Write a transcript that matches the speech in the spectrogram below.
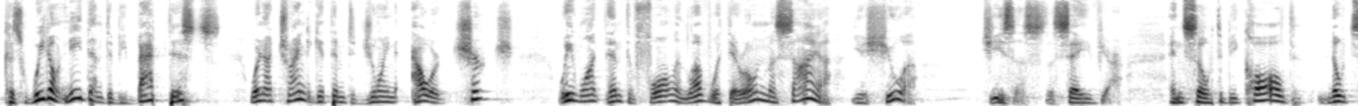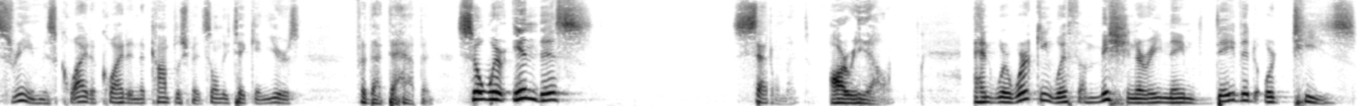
Because we don't need them to be Baptists. We're not trying to get them to join our church. We want them to fall in love with their own Messiah, Yeshua, Jesus, the Savior. And so to be called Notzrim is quite a quite an accomplishment. It's only taken years for that to happen. So we're in this settlement, Ariel. And we're working with a missionary named David Ortiz.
